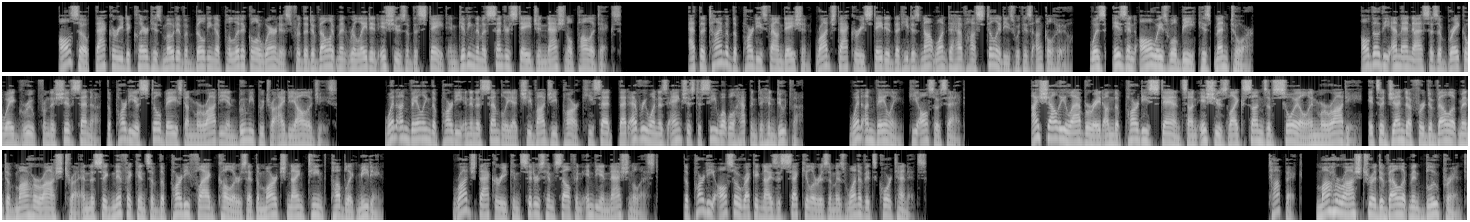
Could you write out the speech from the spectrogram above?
Also, Thackeray declared his motive of building a political awareness for the development-related issues of the state and giving them a center stage in national politics. At the time of the party's foundation, Raj Thackeray stated that he does not want to have hostilities with his uncle who was, is and always will be his mentor. Although the MNS is a breakaway group from the Shiv Sena, the party is still based on Marathi and Bhumiputra ideologies. When unveiling the party in an assembly at Shivaji Park he said, that everyone is anxious to see what will happen to Hindutva. When unveiling, he also said, I shall elaborate on the party's stance on issues like Sons of Soil and Marathi, its agenda for development of Maharashtra and the significance of the party flag colours at the March 19 public meeting." Raj Thackeray considers himself an Indian nationalist. The party also recognizes secularism as one of its core tenets. Maharashtra Development Blueprint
